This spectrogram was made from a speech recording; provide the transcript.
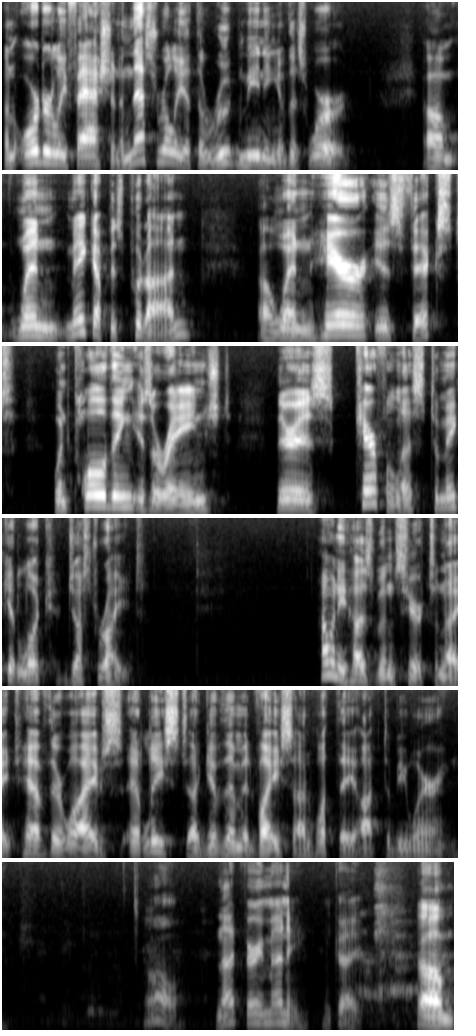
an orderly fashion, and that's really at the root meaning of this word. Um, when makeup is put on, uh, when hair is fixed, when clothing is arranged, there is carefulness to make it look just right. How many husbands here tonight have their wives at least uh, give them advice on what they ought to be wearing? Oh, not very many. Okay. Um,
